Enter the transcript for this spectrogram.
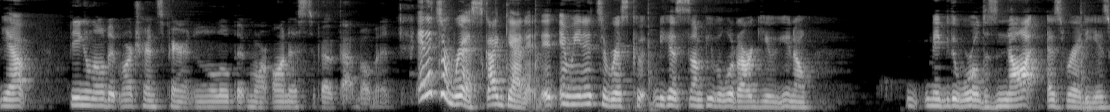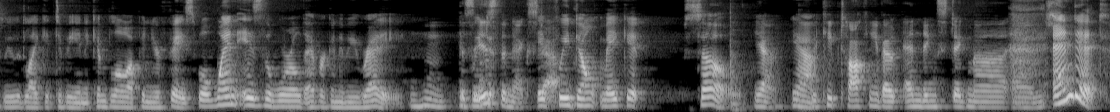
Yep. being a little bit more transparent and a little bit more honest about that moment And it's a risk. I get it. it. I mean, it's a risk because some people would argue, you know, maybe the world is not as ready as we would like it to be and it can blow up in your face. Well, when is the world ever going to be ready? Mm-hmm. this is do- the next step If we don't make it so, yeah Yeah. if we keep talking about ending stigma and end it.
